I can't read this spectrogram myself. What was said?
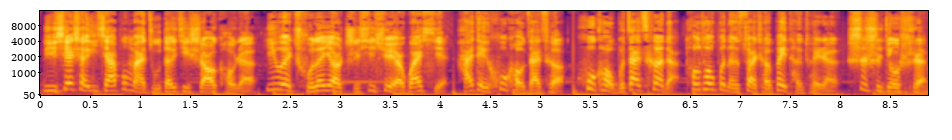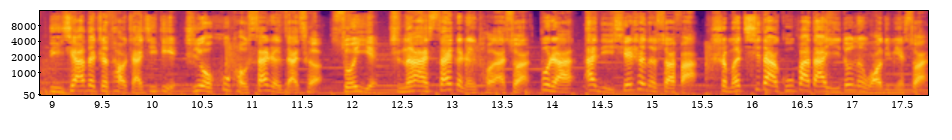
李先生一家不满足登记十二口人，因为除了要直系血缘关系，还得户口在册。户口不在册的，偷偷不能算成被腾退人。事实就是，李家的这套宅基地只有户口三人在册，所以只能按三个人头来算。不然，按李先生的算法，什么七大姑八大姨都能往里面算。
